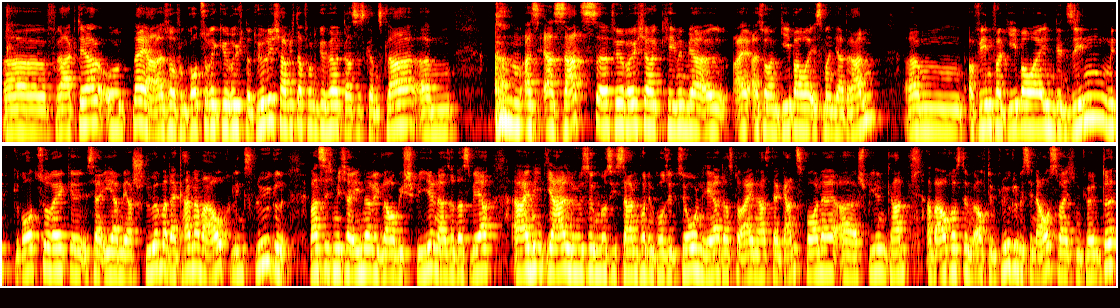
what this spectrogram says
Äh, fragt er. Und naja, also vom Grozurek-Gerücht natürlich habe ich davon gehört, das ist ganz klar. Ähm, als Ersatz äh, für Röcher käme mir, äh, also an Gebauer ist man ja dran. Ähm, auf jeden Fall Gebauer in den Sinn. Mit Grozurek ist ja eher mehr Stürmer. Der kann aber auch Linksflügel, was ich mich erinnere, glaube ich, spielen. Also das wäre eine Ideallösung, muss ich sagen, von den Positionen her, dass du einen hast, der ganz vorne äh, spielen kann, aber auch aus dem, auf dem Flügel ein bisschen ausweichen könnte.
